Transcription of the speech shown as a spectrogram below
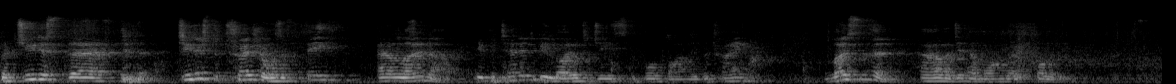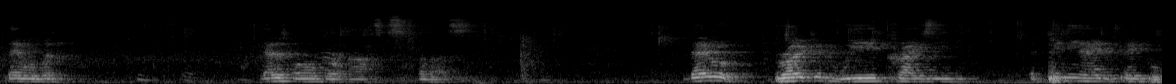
But Judas the Judas the treasurer was a thief and a loner. He pretended to be loyal to Jesus before finally betraying him. Most of them, however, did have one great quality. They were willing. That is all God asks of us. They were broken, weird, crazy, opinionated people.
